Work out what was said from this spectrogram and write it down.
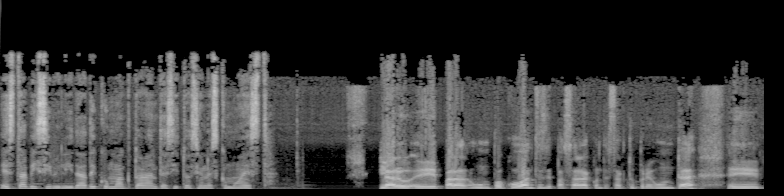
esta visibilidad de cómo actuar ante situaciones como esta. Claro, eh, para un poco antes de pasar a contestar tu pregunta, eh,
